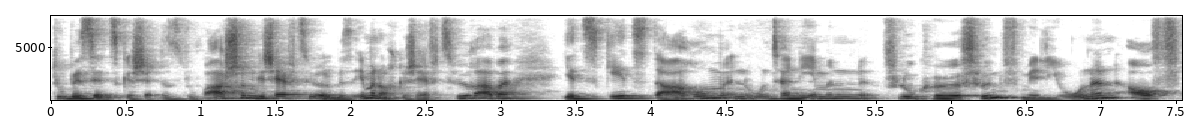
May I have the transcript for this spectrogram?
du bist jetzt Geschäftsführer, also du warst schon Geschäftsführer, du bist immer noch Geschäftsführer, aber jetzt geht es darum, ein Unternehmen Flughöhe 5 Millionen auf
